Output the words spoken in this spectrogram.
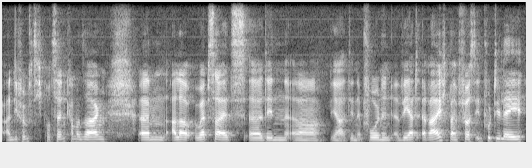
an die 50 Prozent kann man sagen, ähm, aller Websites äh, den, äh, ja, den empfohlenen Wert erreicht. Beim First Input Delay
